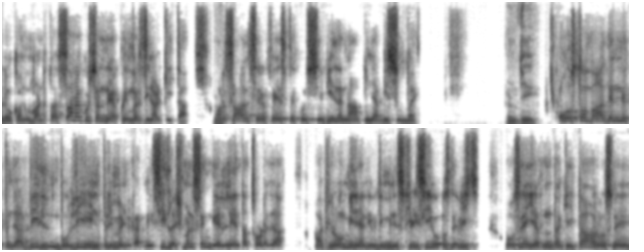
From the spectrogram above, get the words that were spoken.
ਲੋਕਾਂ ਨੂੰ ਵੰਡਤਾ ਸਾਰਾ ਕੁਝ ਉਹਨੇ ਆਪਣੀ ਮਰਜ਼ੀ ਨਾਲ ਕੀਤਾ ਔਰ ਸਾਲ ਸਿਰਫ ਇਸ ਤੇ ਕੋਈ ਸਿਟੀ ਦਾ ਨਾਮ ਪੰਜਾਬੀ ਸੂਬਾ ਹੈ। ਜੀ। ਉਸ ਤੋਂ ਬਾਅਦ ਇਹਨਾਂ ਨੇ ਪੰਜਾਬੀ ਬੋਲੀ ਇੰਪਲੀਮੈਂਟ ਕਰਨੀ ਸੀ। ਲక్ష్మణ ਸਿੰਘ ਗਿੱਲ ਨੇ ਤਾਂ ਥੋੜਾ ਜਿਹਾ 8-9 ਮਹੀਨਿਆਂ ਦੀ ਉਹਦੀ ਮਿਨਿਸਟਰੀ ਸੀ। ਉਸ ਦੇ ਵਿੱਚ ਉਸਨੇ ਯਤਨ ਤਾਂ ਕੀਤਾ ਔਰ ਉਸਨੇ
